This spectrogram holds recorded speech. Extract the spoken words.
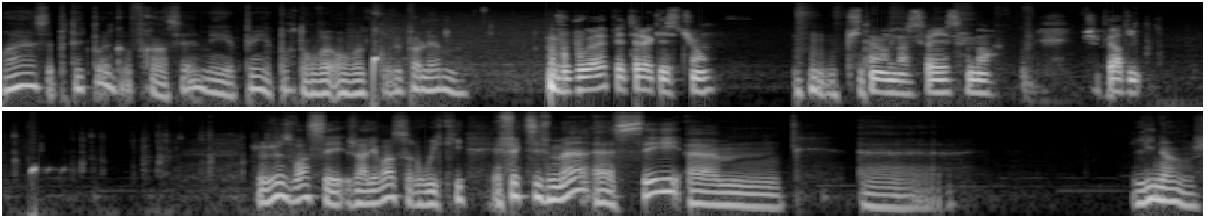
Ouais, c'est peut-être pas un groupe français, mais peu importe, on va, on va trouver le problème. Vous pouvez répéter la question Putain, bah, ça y est, c'est mort. J'ai perdu. Je veux juste voir, c'est, je vais aller voir sur Wiki. Effectivement, euh, c'est euh, euh, Linange.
